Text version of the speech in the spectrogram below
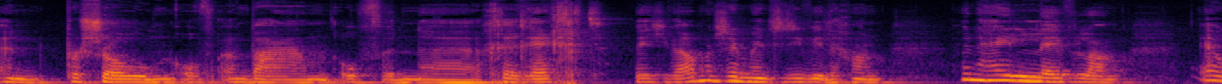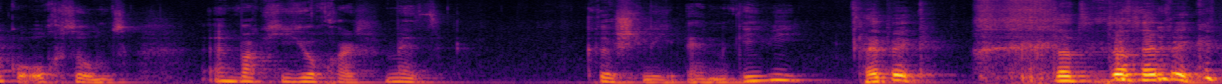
een persoon of een baan of een eh, gerecht. Weet je wel? Maar er zijn mensen die willen gewoon hun hele leven lang, elke ochtend, een bakje yoghurt met krusli en kiwi. Heb ik. Dat, dat heb ik.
